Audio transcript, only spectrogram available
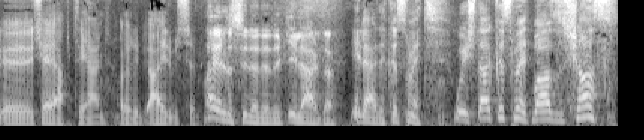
e, şey yaptı yani. Öyle bir ayrı bir sebep. Hayırlısıyla dedik ileride. İleride kısmet. Bu işler kısmet. Bazı şans.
